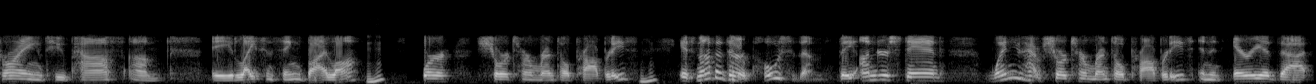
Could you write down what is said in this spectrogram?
trying to pass um, a licensing bylaw for short term rental properties. It's not that they're opposed to them, they understand when you have short term rental properties in an area that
